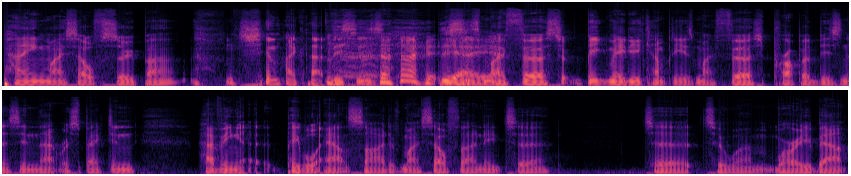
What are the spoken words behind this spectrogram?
paying myself super shit like that. This is this Yeah, is my first big media company is my first proper business in that respect and having uh, people outside of myself that I need to to to um, worry about.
